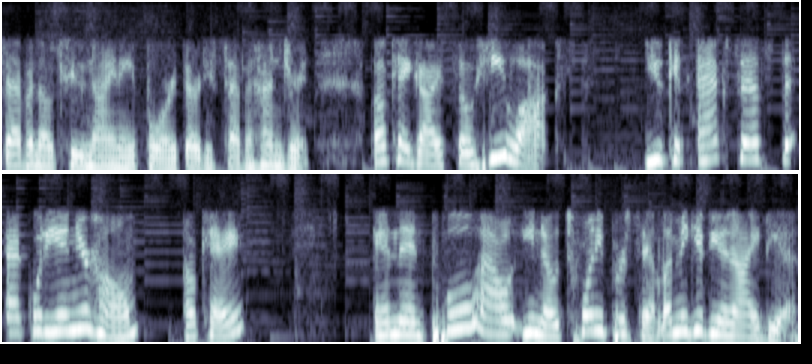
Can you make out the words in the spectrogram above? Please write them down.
702-984-3700. Okay, guys. So HELOCs. You can access the equity in your home. Okay. And then pull out, you know, 20%. Let me give you an idea.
